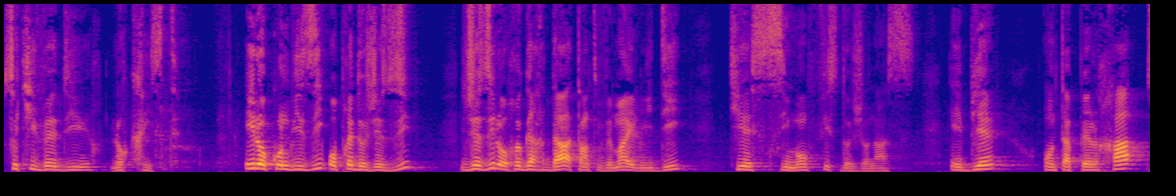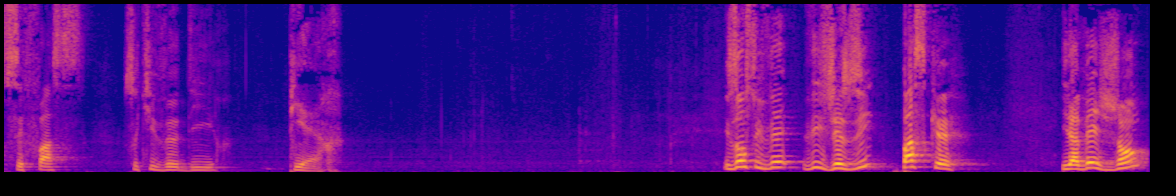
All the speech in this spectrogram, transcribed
ce qui veut dire le Christ. Il le conduisit auprès de Jésus. Jésus le regarda attentivement et lui dit, tu es Simon, fils de Jonas eh bien, on t'appellera Céphas, ce qui veut dire Pierre. Ils ont suivi Jésus parce que il avait Jean.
